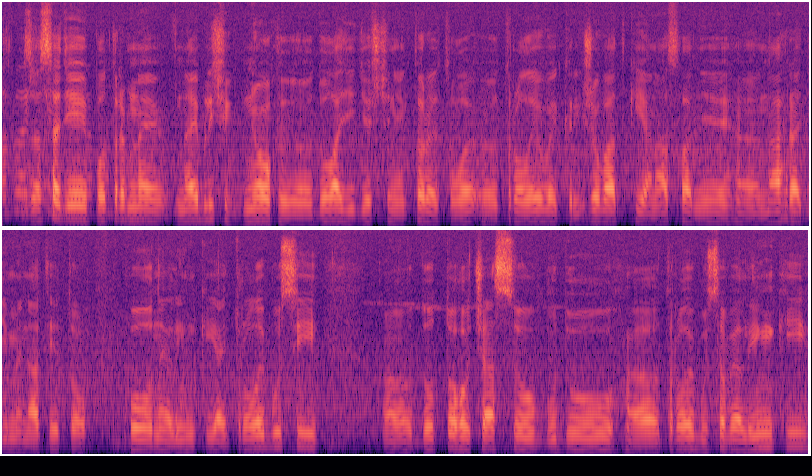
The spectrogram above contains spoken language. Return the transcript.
v zásade je potrebné v najbližších dňoch e, doladiť ešte niektoré e, trolejové kryžovatky a následne e, nahradíme na tieto pôvodné linky aj trolejbusy. Do toho času budú trolejbusové linky,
